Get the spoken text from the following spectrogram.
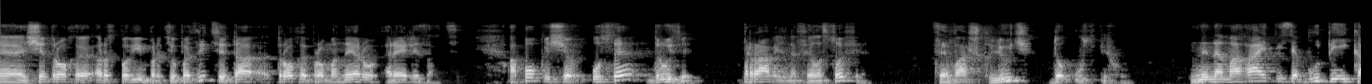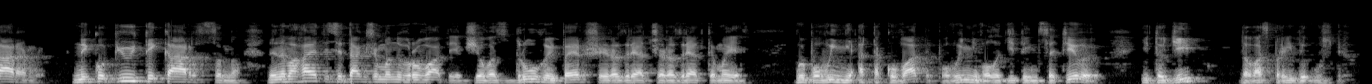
е, ще трохи розповім про цю позицію та трохи про манеру реалізації. А поки що усе, друзі, правильна філософія це ваш ключ до успіху. Не намагайтеся бути ікарами. Не копіюйте Карлсона, не намагайтеся так же маневрувати, якщо у вас другий, перший розряд чи розряд КМС. Ви повинні атакувати, повинні володіти ініціативою, і тоді до вас прийде успіх.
